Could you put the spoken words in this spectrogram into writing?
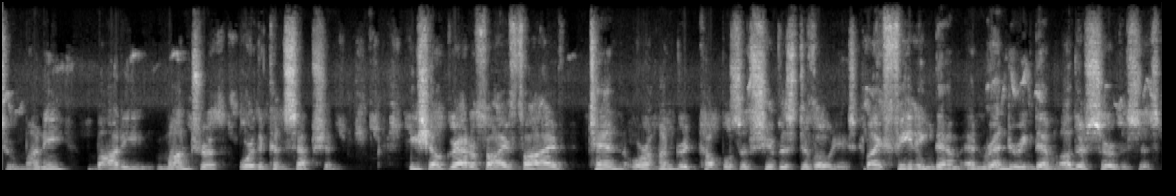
to money, body, mantra, or the conception. He shall gratify five, ten, or a hundred couples of Shiva's devotees by feeding them and rendering them other services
